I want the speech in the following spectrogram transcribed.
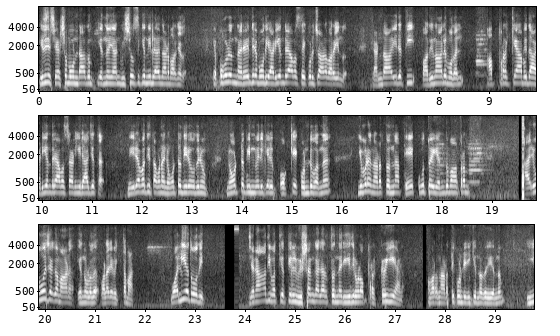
ഇതിനു ശേഷമോ ഉണ്ടാകും എന്ന് ഞാൻ വിശ്വസിക്കുന്നില്ല എന്നാണ് പറഞ്ഞത്. എപ്പോഴും നരേന്ദ്രമോദി അടിയന്തരാവസ്ഥയെക്കുറിച്ചാണ് പറയുന്നത്. രണ്ടായിരത്തി പതിനാല് മുതൽ അപ്രഖ്യാപിത അടിയന്തരാവസ്ഥയാണ് ഈ രാജ്യത്ത്. നിരവധി തവണ നോട്ട് നിരോധനവും നോട്ട് പിൻവലിക്കലും ഒക്കെ കൊണ്ടുവന്ന് ഇവിടെ നടത്തുന്ന പേക്കൂത്ത് എന്തുമാത്രം അരോചകമാണ് എന്നുള്ളത് വളരെ വ്യക്തമാണ്. വലിയ തോതിൽ ജനാധിപത്യത്തിൽ വിഷം കലർത്തുന്ന രീതിയിലുള്ള പ്രക്രിയയാണ് അവർ നടത്തിക്കൊണ്ടിരിക്കുന്നത് എന്നും ഈ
